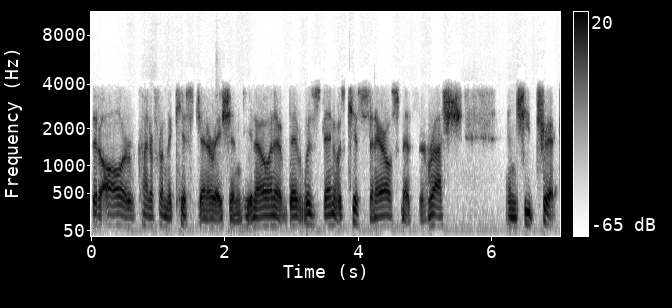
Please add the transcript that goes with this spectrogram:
that all are kind of from the Kiss generation, you know. And it, it was then it was Kiss and Aerosmith and Rush and Cheap Trick,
